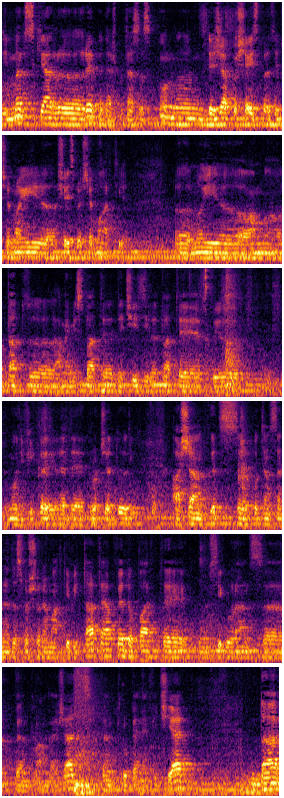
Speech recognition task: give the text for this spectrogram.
din mers chiar uh, repede, aș putea să spun, deja pe 16, noi, 16 martie. Noi am dat, am emis toate deciziile, toate modificările de proceduri, așa încât să putem să ne desfășurăm activitatea, pe de o parte, în siguranță pentru angajați, pentru beneficiari, dar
